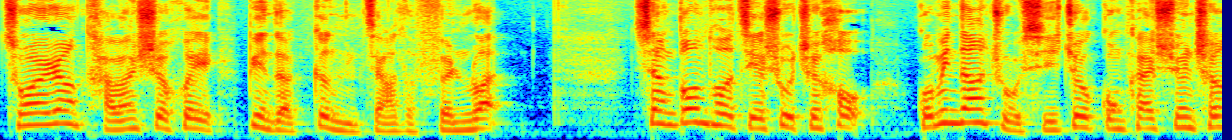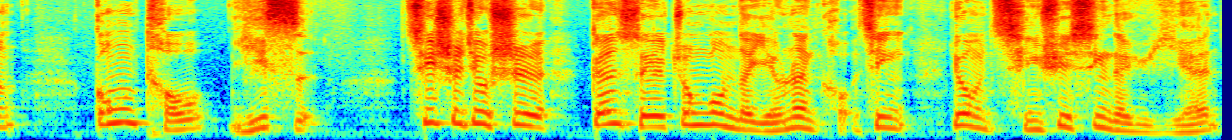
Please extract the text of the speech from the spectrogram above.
从而让台湾社会变得更加的纷乱。像公投结束之后，国民党主席就公开宣称公投已死，其实就是跟随中共的言论口径，用情绪性的语言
